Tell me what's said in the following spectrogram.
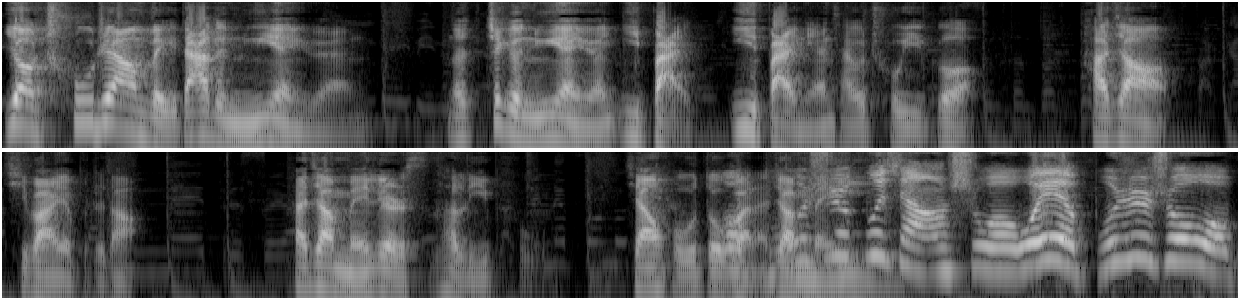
要出这样伟大的女演员，那这个女演员一百一百年才会出一个。她叫七宝也不知道，她叫梅丽尔·斯特里普，江湖都管她叫梅。不是不想说，我也不是说我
